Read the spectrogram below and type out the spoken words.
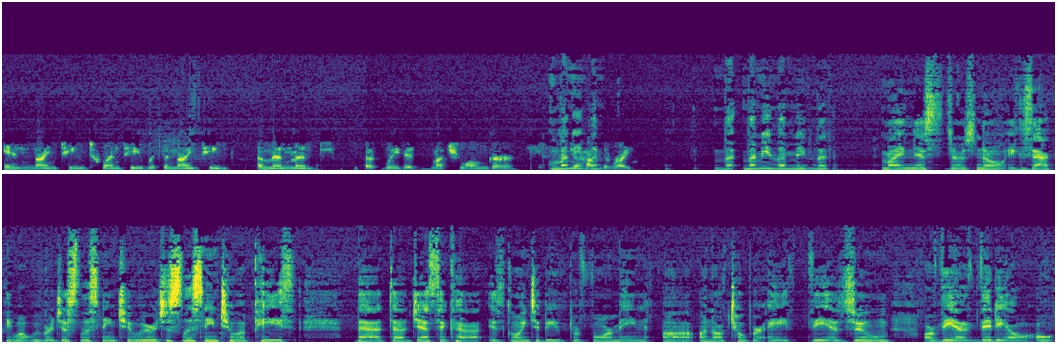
in 1920 with the 19th Amendment but waited much longer Let to me- have let- the right. let, let me let me let my listeners know exactly what we were just listening to. We were just listening to a piece that uh, Jessica is going to be performing uh, on October 8th via Zoom or via video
